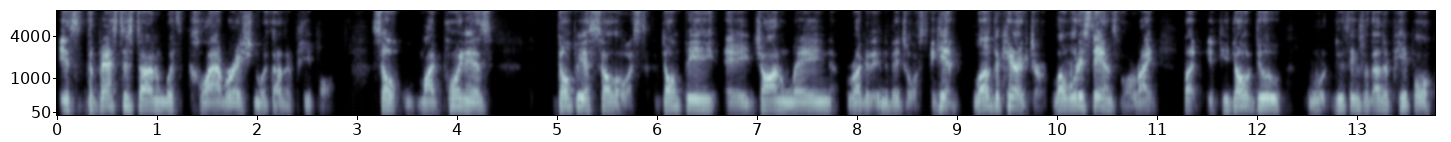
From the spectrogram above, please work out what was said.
Is the best is done with collaboration with other people. So my point is, don't be a soloist. Don't be a John Wayne rugged individualist. Again, love the character, love what he stands for, right? But if you don't do do things with other people,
